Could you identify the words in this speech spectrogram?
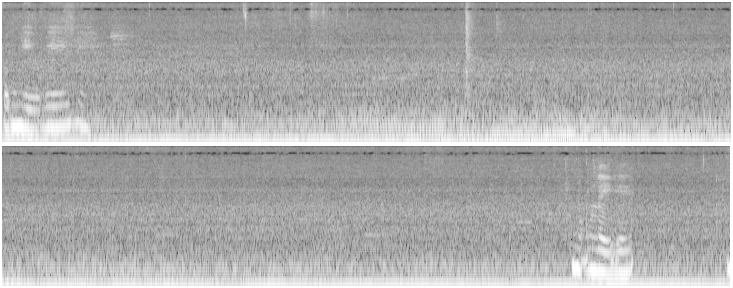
Cũng nhiều ghê vậy. cũng lì vậy Ừ.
